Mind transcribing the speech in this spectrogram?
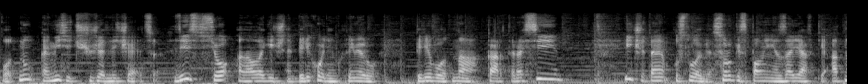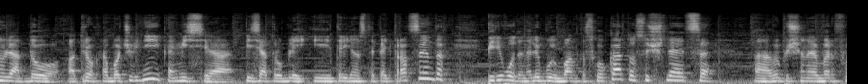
Вот, ну, комиссия чуть-чуть отличается. Здесь все аналогично. Переходим, к примеру, перевод на карты России, и читаем условия. Срок исполнения заявки от 0 до 3 рабочих дней, комиссия 50 рублей и 3,95%. Переводы на любую банковскую карту осуществляются а, выпущенная в РФ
